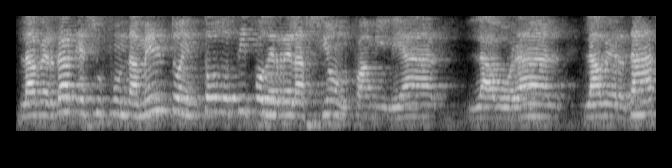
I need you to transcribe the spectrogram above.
La verdad es su fundamento en todo tipo de relación familiar, laboral. La verdad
